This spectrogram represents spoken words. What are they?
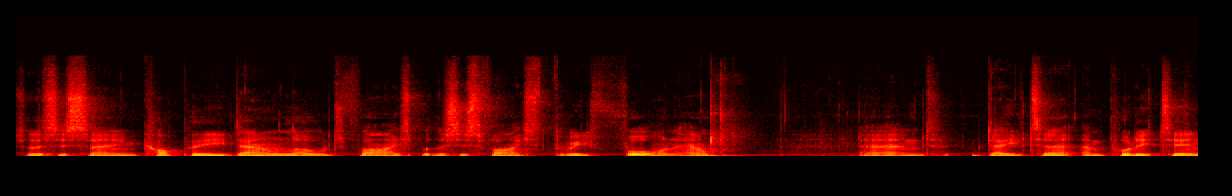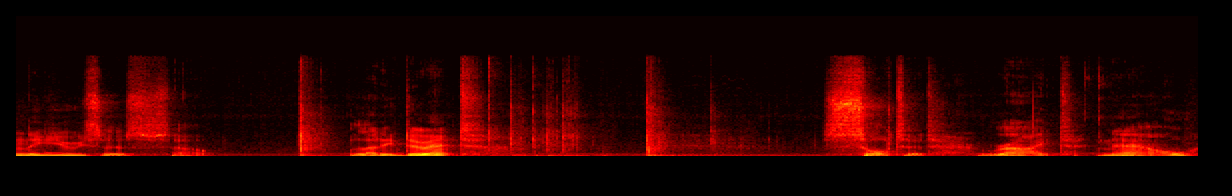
So this is saying copy downloads Vice, but this is Vice 3.4 now, and data, and put it in the users. So let it do it. Sorted. Right, now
